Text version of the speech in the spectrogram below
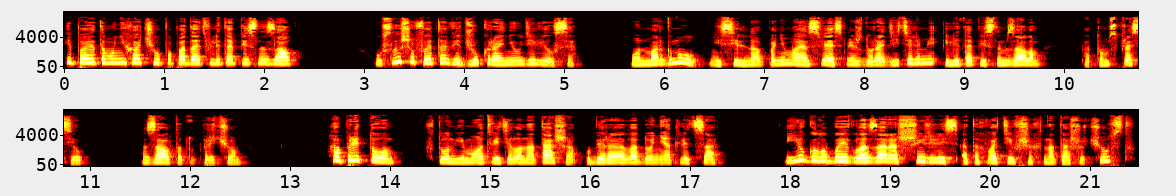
и поэтому не хочу попадать в летописный зал». Услышав это, Виджу крайне удивился. Он моргнул, не сильно понимая связь между родителями и летописным залом, потом спросил. «Зал-то тут при чем?» «А при том», — в тон ему ответила Наташа, убирая ладони от лица, ее голубые глаза расширились от охвативших Наташу чувств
